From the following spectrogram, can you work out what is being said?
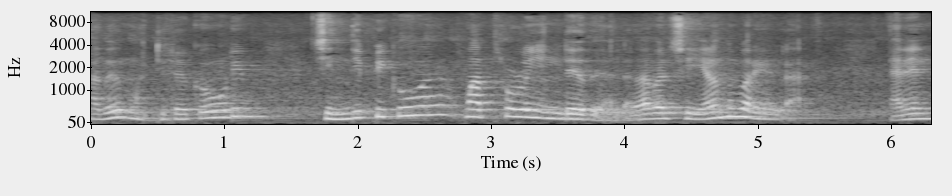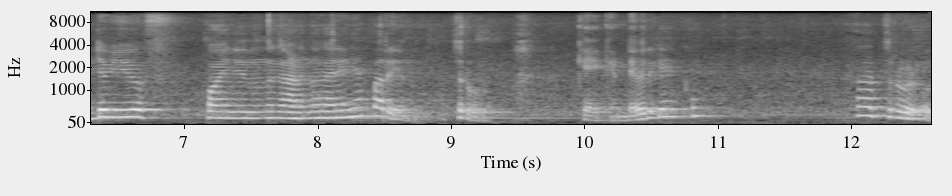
അത് മറ്റുള്ളവർക്കും കൂടി ചിന്തിപ്പിക്കുക മാത്രമുള്ളൂ എന്റെ ഇത് അല്ലാതെ അവർ ചെയ്യണമെന്ന് പറയില്ല ഞാൻ എന്റെ വ്യൂ ഓഫ് പോയിന്റിൽ നിന്ന് കാണുന്ന കാര്യം ഞാൻ പറയുന്നു അത്രേ ഉള്ളൂ. കേൾക്കേണ്ടവർ കേൾക്കും. അത്രേ ഉള്ളൂ.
